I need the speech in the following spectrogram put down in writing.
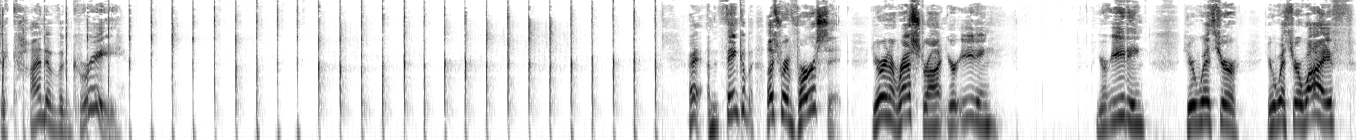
to kind of agree. Right, and think of let's reverse it. You're in a restaurant, you're eating, you're eating, you're with your you're with your wife,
